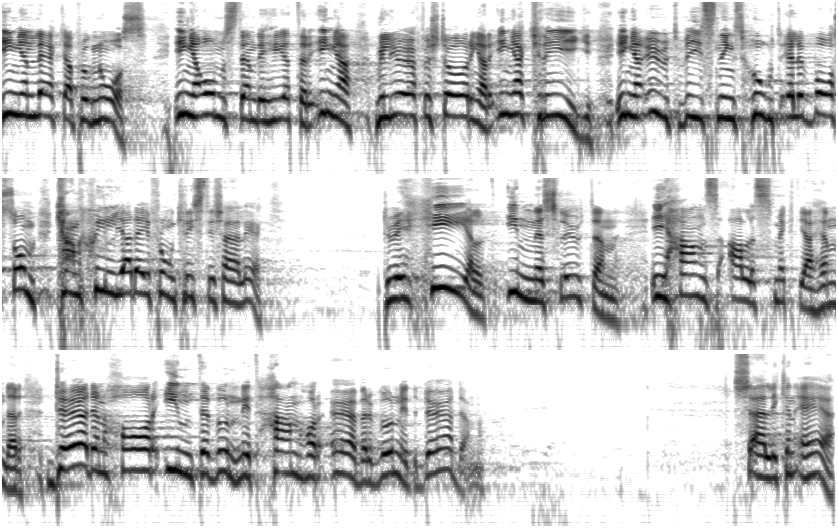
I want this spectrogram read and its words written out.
ingen läkarprognos, Inga omständigheter, inga miljöförstöringar, inga krig, inga utvisningshot eller vad som kan skilja dig från Kristi kärlek. Du är helt innesluten i hans allsmäktiga händer. Döden har inte vunnit, han har övervunnit döden. Kärleken är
